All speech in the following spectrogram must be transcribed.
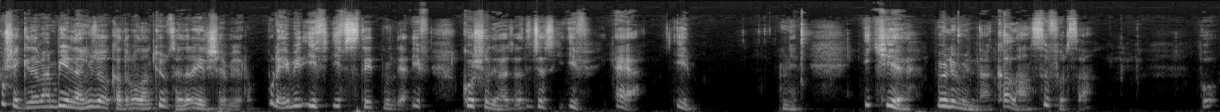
Bu şekilde ben birden 100'e kadar olan tüm sayılara erişebiliyorum. Buraya bir if if statement yani if koşulu yazacağız. Diyeceğiz ki if eğer if 2'ye bölümünden kalan sıfırsa bu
